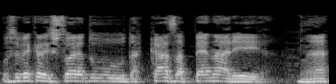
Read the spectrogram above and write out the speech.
você vê aquela história do, da casa pé na areia, né?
